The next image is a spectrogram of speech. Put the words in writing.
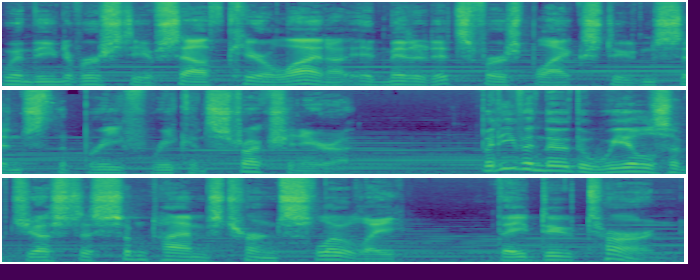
when the University of South Carolina admitted its first black students since the brief Reconstruction era. But even though the wheels of justice sometimes turn slowly, they do turn.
